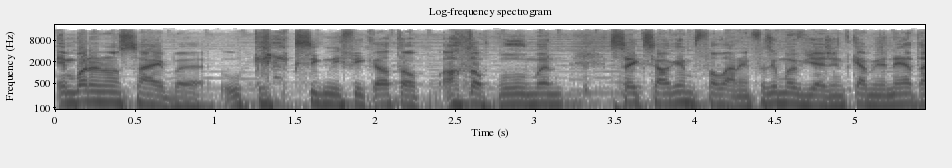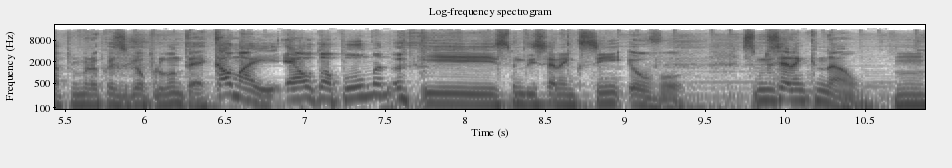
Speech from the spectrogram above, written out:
embora não saiba o que é que significa auto, sei que se alguém me falar em fazer uma viagem de caminhoneta, a primeira coisa que eu pergunto é: calma aí, é autopullman? E se me disserem que sim, eu vou. Se me disserem que não, hum,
